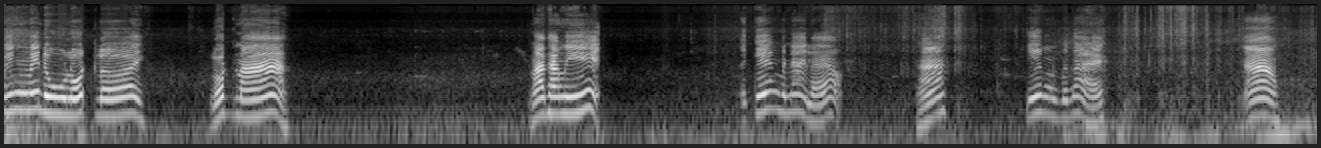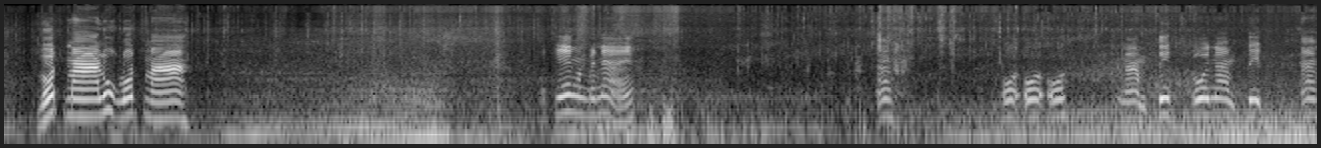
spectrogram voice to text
วิ่งไม่ดูรถเลย รถมา มาทางนี้ไอ้เก้งไปไหนแล้วฮะเก้งมันไปไหนอ้าวรถมาลูกรถมาไอ้เก้งมันไปไหนอ้าวโอ้ยโอ้ยโอ้ยน้ำติดโอ้ยน้ำติดอ้าว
